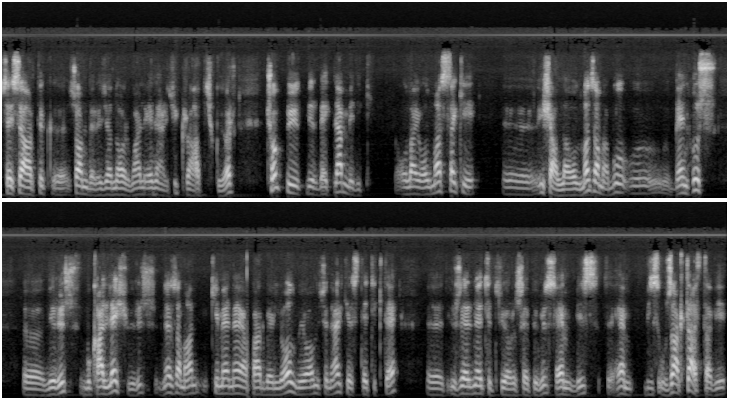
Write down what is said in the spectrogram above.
sesi artık son derece normal, enerjik, rahat çıkıyor. Çok büyük bir beklenmedik olay olmazsa ki inşallah olmaz ama bu menhus virüs, bu kalleş virüs ne zaman kime ne yapar belli olmuyor. Onun için herkes tetikte e, üzerine titriyoruz hepimiz. Hem biz hem biz uzakta tabii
